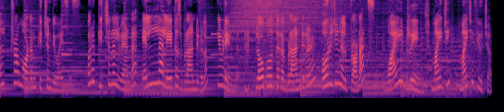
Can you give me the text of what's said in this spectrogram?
അൾട്രാ മോഡേൺ കിച്ചൺ ഡിവൈസസ് ഒരു കിച്ചണിൽ വേണ്ട എല്ലാ ലേറ്റസ്റ്റ് ബ്രാൻഡുകളും ഇവിടെയുണ്ട് ലോകോത്തര ബ്രാൻഡുകൾ original products wide range myG myG future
